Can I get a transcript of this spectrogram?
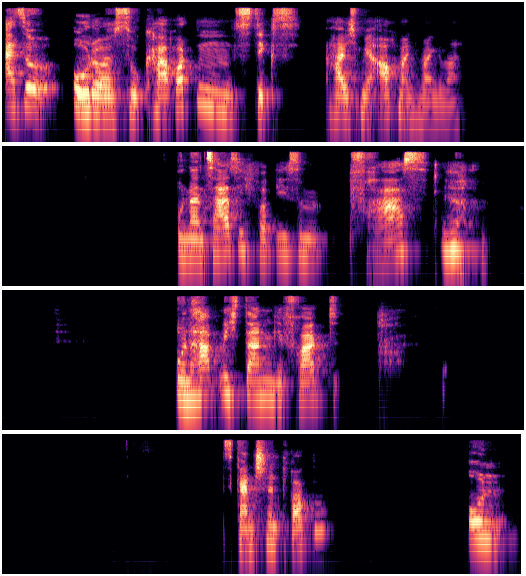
Also, oder so Karottensticks habe ich mir auch manchmal gemacht. Und dann saß ich vor diesem Fraß ja, und habe mich dann gefragt, ist ganz schön trocken und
